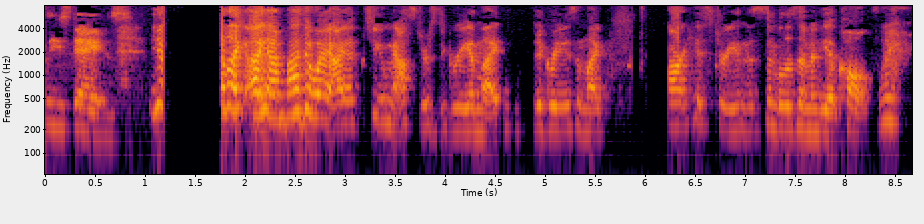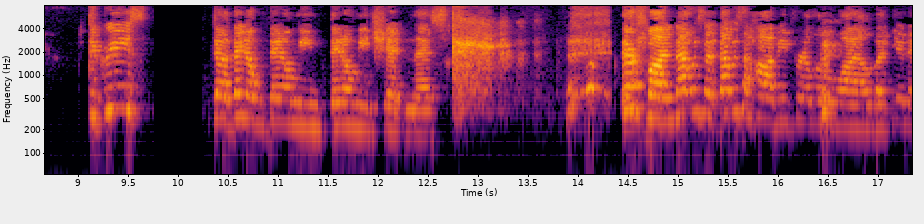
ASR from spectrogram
these days. Yeah. Like I am. By the way, I have two master's degree in like degrees and like art history and the symbolism of the occult. Degrees, they don't they don't mean they don't mean shit in this. They're fun. That was a that was a hobby for a little while, but you know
